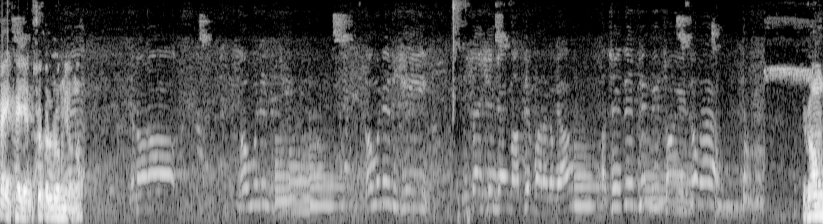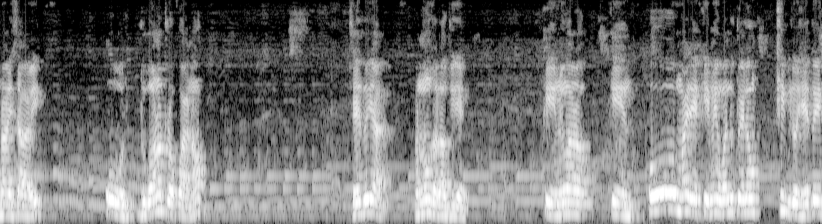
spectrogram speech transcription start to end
တိုက်ခိုက်ရဆော့တော်လို့မရအောင်နော်ကျွန်တော်တော့3မိနစ်တည်း3မိနစ်တည်းဒီဆိုင်ရှင်ပြန်မှာဖြစ်ပါတော့ခင်ဗျာအချိန်သေးဖြစ်ပြီး ဆိုရင်လုံးမယ်ရောင်းတိုင်းစားပြီအိုးဒူဘောတော့တော်ကွာနော်ခြေသွေးရဘလုံးစော်လောက်ကြီးတယ်ကင်မျိုးကတော့ကင်အိုးမိုက်ရကင်မျိုး1 2 3လုံးထိပြီးတော့ရဲသွေး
